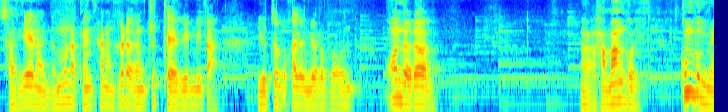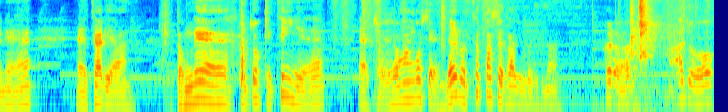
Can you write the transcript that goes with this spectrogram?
살기에는 너무나 괜찮은 그런 주택입니다. 유튜브 가족 여러분, 오늘은 어, 함안군 군북면에 에, 자리한 동네 한쪽 기퉁이에 에, 조용한 곳에 넓은 텃밭을 가지고 있는 그런 아주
